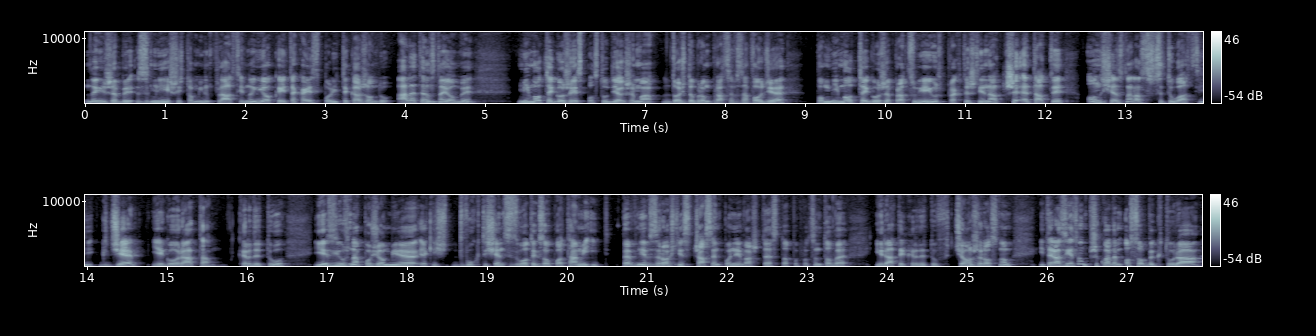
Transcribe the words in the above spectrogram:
no i żeby zmniejszyć tą inflację. No i okej, okay, taka jest polityka rządu, ale ten znajomy, mimo tego, że jest po studiach, że ma dość dobrą pracę w zawodzie, pomimo tego, że pracuje już praktycznie na trzy etaty, on się znalazł w sytuacji, gdzie jego rata kredytu jest już na poziomie jakichś 2000 zł z opłatami i pewnie wzrośnie z czasem, ponieważ te stopy procentowe i raty kredytów wciąż rosną. I teraz jest on przykładem osoby, która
